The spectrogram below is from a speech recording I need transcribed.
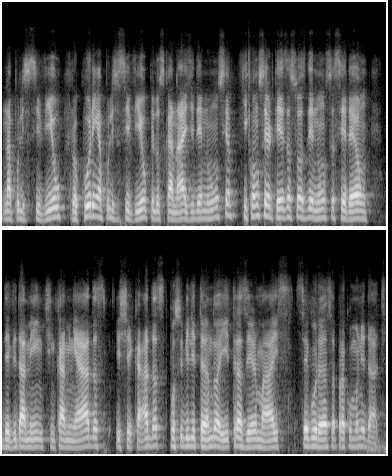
na Polícia Civil, procurem a Polícia Civil pelos canais de denúncia, que com certeza suas denúncias serão devidamente encaminhadas e checadas, possibilitando aí trazer mais segurança para a comunidade.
